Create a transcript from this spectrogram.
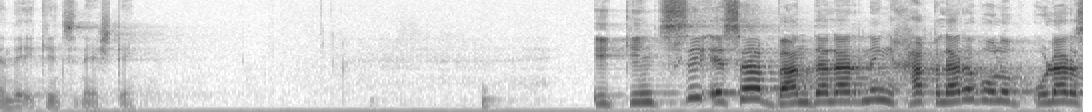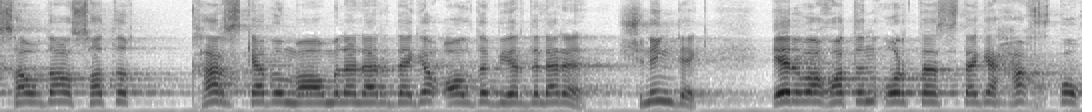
Endi ikkinchisini eshiting ikkinchisi esa bandalarning haqlari bo'lib ular savdo sotiq qarz kabi muomalalardagi oldi berdilari shuningdek er va xotin o'rtasidagi haq huquq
